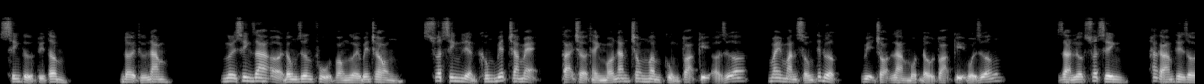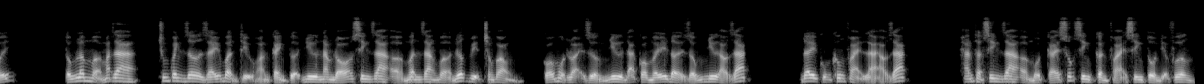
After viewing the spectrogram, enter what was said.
sinh tử tùy tâm. Đời thứ năm. Người sinh ra ở đông dương phủ vào người bên trong, xuất sinh liền không biết cha mẹ, tại trở thành món ăn trong mâm cùng tọa kỵ ở giữa, may mắn sống tiếp được, bị chọn làm một đầu tọa kỵ bồi dưỡng. Giản lược xuất sinh, hắc ám thế giới. Tống lâm mở mắt ra, chung quanh dơ giấy bẩn thỉu hoàn cảnh tựa như năm đó sinh ra ở mân giang bờ nước vịn trong vòng, có một loại dường như đã có mấy đời giống như ảo giác. Đây cũng không phải là ảo giác. Hắn thật sinh ra ở một cái xúc sinh cần phải sinh tồn địa phương.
